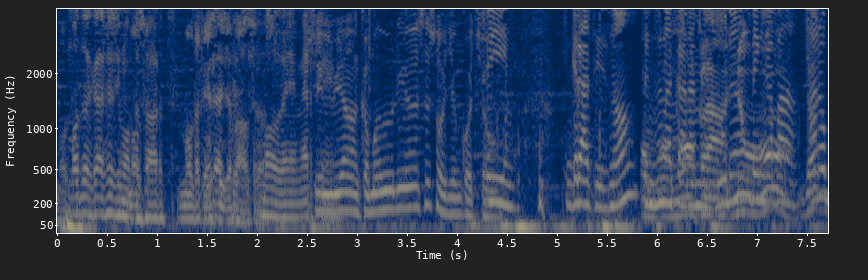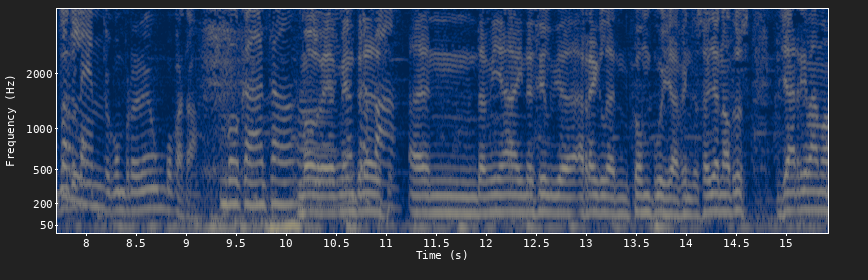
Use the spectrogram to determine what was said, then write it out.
Moltes gràcies i molta Molt- sort. Moltes gràcies, a Gràcies. vosaltres. Molt bé, merci. Sílvia, que m'adonia se soy en cotxó. Sí, gratis, no? Tens una cara més dura. No, Vinga, va, jo, ara ho jo te- parlem. Te, compraré un bocatà. Bocata. Molt bé, mentre en Damià i na Sílvia arreglen com pujar fins a Sóller, nosaltres ja arribam a la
